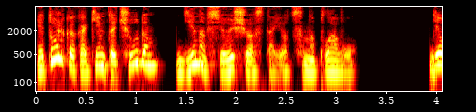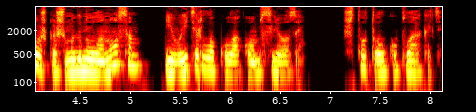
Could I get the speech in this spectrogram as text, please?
и только каким-то чудом Дина все еще остается на плаву. Девушка шмыгнула носом и вытерла кулаком слезы. Что толку плакать?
